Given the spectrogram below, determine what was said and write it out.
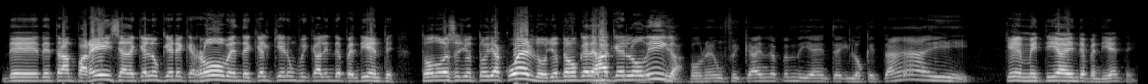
de, de transparencia, de que él no quiere que roben, de que él quiere un fiscal independiente, todo eso yo estoy de acuerdo. Yo tengo que dejar que él lo diga. Poner un fiscal independiente y los que están ahí. Que mi tía es independiente.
